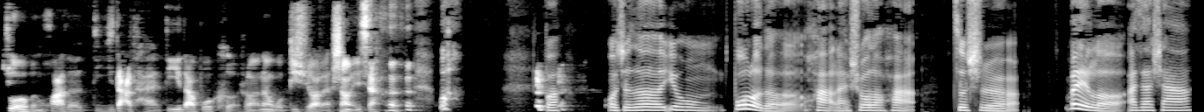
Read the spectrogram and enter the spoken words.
做文化的第一大台、第一大播客是吧？那我必须要来上一下。我！不，我觉得用菠萝的话来说的话，就是为了阿加莎，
